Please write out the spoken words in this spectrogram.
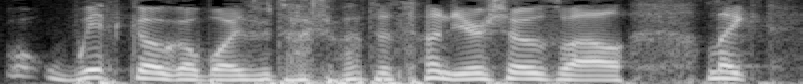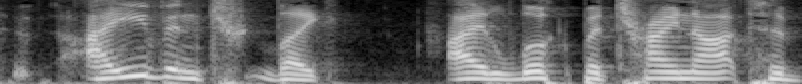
with Go Go Boys. We talked about this on your show as well. Like, I even tr- like I look, but try not to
